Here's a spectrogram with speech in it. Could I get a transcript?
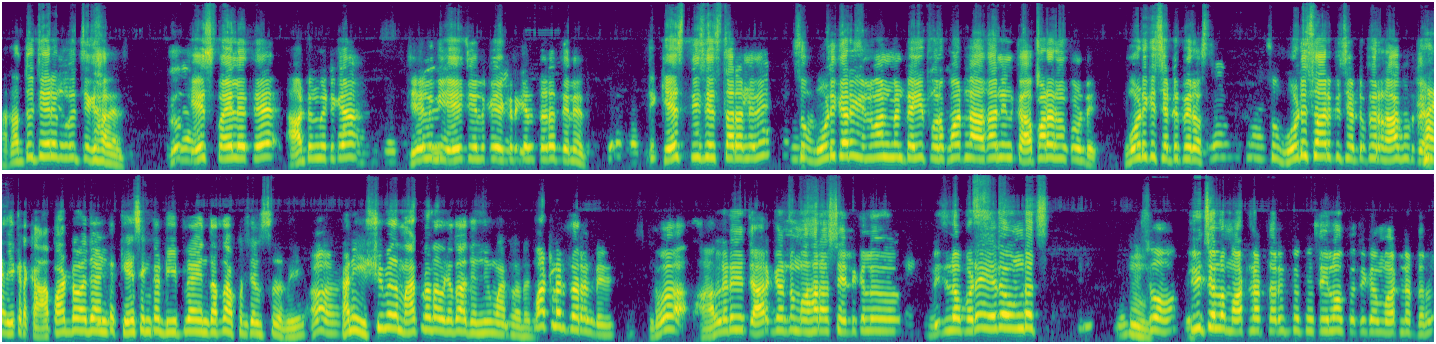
రద్దు చేయడం గురించి కాదండి కేసు ఫైల్ అయితే ఆటోమేటిక్గా జైలుకి ఏ జైలుకి ఎక్కడికి వెళ్తారో తెలియదు. ఇది కేసు తీసేస్తారనేది. సో మోడీ గారు ఇన్వాల్వ్మెంట్ అయ్యి పొరపాటున ఆదాన్ని కాపాడారనుకోండి మోడీకి చెడ్డ పేరు వస్తుంది. సో మోడీ సార్కి చెడ్డ పేరు రాకూడదు. ఇక్కడ కాపాడడం అది అంటే కేసు ఇంకా డీప్గా అయిన తర్వాత అప్పుడు తెలుస్తుంది. కానీ ఇష్యూ మీద మాట్లాడాలి కదా అది ఎందుకు మాట్లాడాలి మాట్లాడతారండి. ఇప్పుడు ఆల్రెడీ జార్ఖండ్ మహారాష్ట్ర ఎన్నికలు విధిలో పడి ఏదో ఉండొచ్చు. సో ఫ్యూచర్లో మాట్లాడతారు ఇంకా కొద్దిలో కొద్దిగా మాట్లాడతారు.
